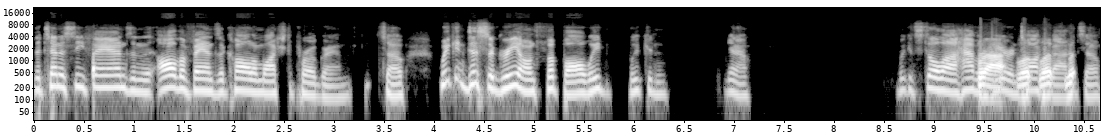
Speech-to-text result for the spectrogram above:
the Tennessee fans and the, all the fans that call and watch the program. So we can disagree on football. We we can, you know, we can still uh, have a Right. beer and Let- talk let- about let- it. So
